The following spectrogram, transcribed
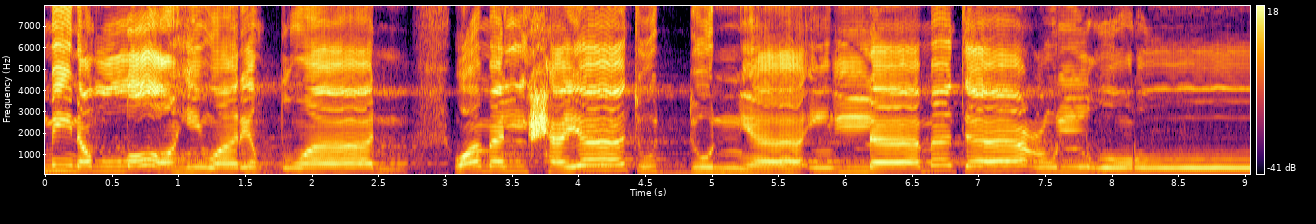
من الله ورضوان وما الحياة الدنيا إلا متاع الغرور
